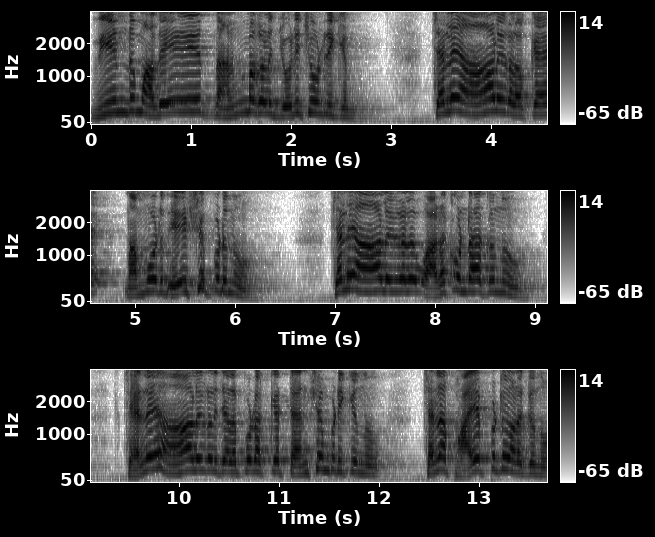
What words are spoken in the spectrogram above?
വീണ്ടും അതേ നന്മകൾ ജ്വലിച്ചുകൊണ്ടിരിക്കും. ചില ആളുകളൊക്കെ നമ്മോട് ദേഷ്യപ്പെടുന്നു. ചില ആളുകൾ വഴക്കുണ്ടാക്കുന്നു. ചില ആളുകൾ ചിലപ്പോഴൊക്കെ ടെൻഷൻ പിടിക്കുന്നു ചില ഭയപ്പെട്ട് നടക്കുന്നു.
